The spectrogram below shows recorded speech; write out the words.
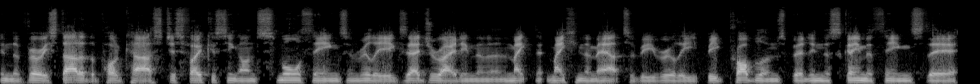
in the very start of the podcast, just focusing on small things and really exaggerating them and make, making them out to be really big problems. But in the scheme of things, they're,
